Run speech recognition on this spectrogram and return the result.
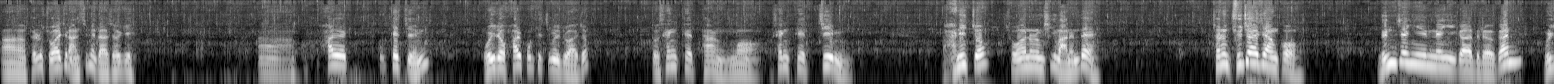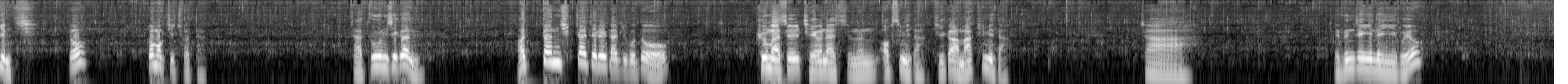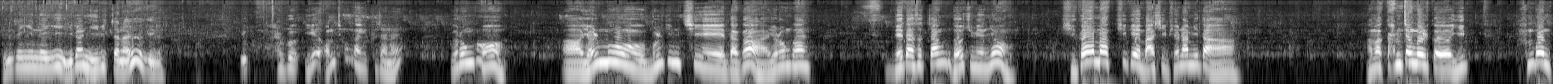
아 별로 좋아하진 않습니다. 저기 아 활 꽃게찜 오히려 활 꽃게찜을 좋아하죠. 또 생태탕, 뭐 생태찜 많이 있죠. 좋아하는 음식이 많은데 저는 주저하지 않고 는쟁이 냉이가 들어간 물김치 또 꺼먹지 추어탕 자두 음식은 어떤 식자재를 가지고도 그 맛을 재현할 수는 없습니다. 기가 막힙니다. 자, 네, 는쟁이 냉이고요. 는쟁이 냉이 이런 잎 있잖아요. 여기. 이거, 이게 엄청나게 크잖아요. 요런 거, 아, 열무 물김치에다가 요런 거 한 네다섯 장 넣어주면요. 기가 막히게 맛이 변합니다. 아마 깜짝 놀랄 거예요. 입 한번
